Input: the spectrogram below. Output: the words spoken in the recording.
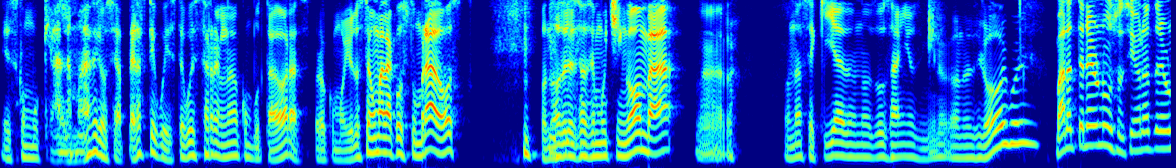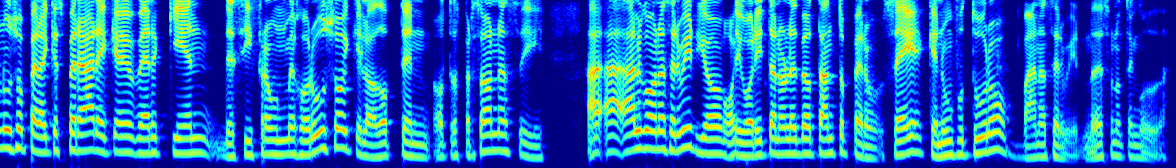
es como que a la madre, o sea, espérate, güey, este güey está arreglando computadoras, pero como yo los tengo mal acostumbrados, pues no se les hace muy chingón, va. Claro. Una sequía de unos dos años, mira, van a decir, ay, güey. Van a tener un uso, sí, van a tener un uso, pero hay que esperar, hay que ver quién descifra un mejor uso y que lo adopten otras personas y algo van a servir. Yo digo, ahorita no les veo tanto, pero sé que en un futuro van a servir. De eso no tengo duda.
